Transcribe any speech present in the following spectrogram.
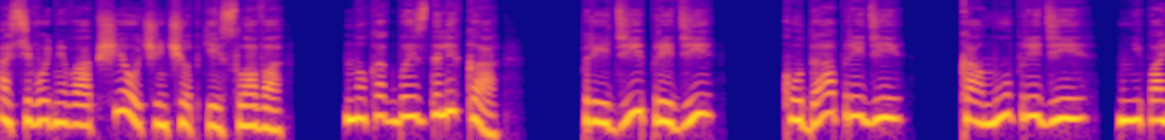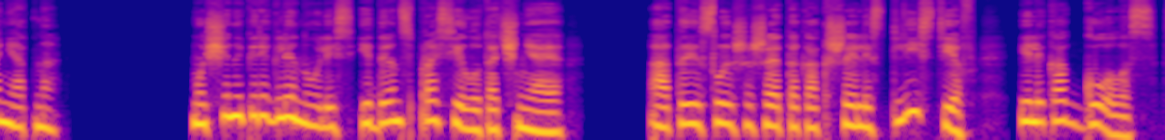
а сегодня вообще очень четкие слова, но как бы издалека. «Приди, приди», «Куда приди», «Кому приди» — непонятно. Мужчины переглянулись, и Дэн спросил, уточняя. «А ты слышишь это как шелест листьев или как голос?»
